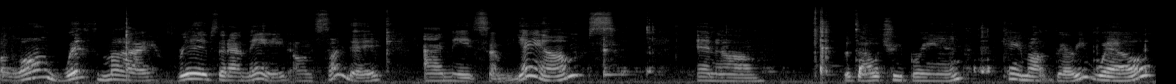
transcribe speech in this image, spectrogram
along with my ribs that I made on Sunday, I made some yams and um, the Dollar Tree brand came out very well.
